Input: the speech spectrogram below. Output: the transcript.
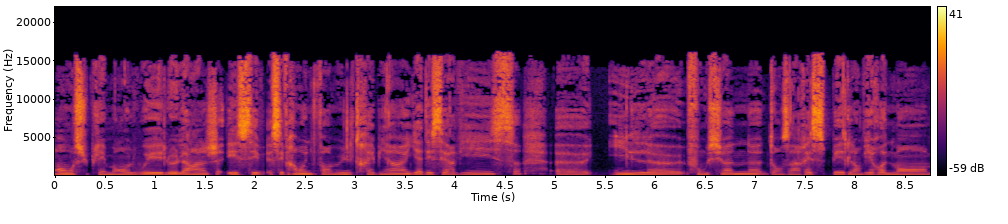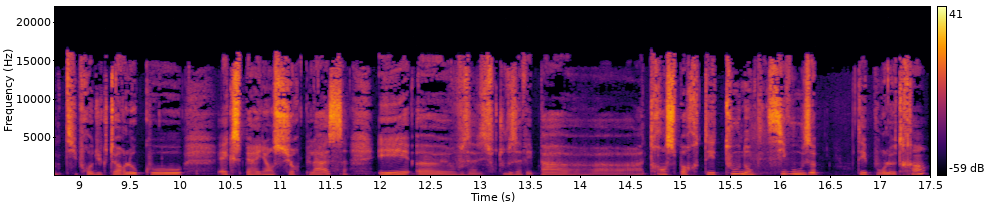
en supplément louer le linge et c'est, c'est vraiment une formule très bien. Il y a des services. Euh, il euh, fonctionne dans un respect de l'environnement, petits producteurs locaux, expérience sur place et euh, vous avez surtout vous n'avez pas à transporter tout. Donc si vous optez pour le train,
